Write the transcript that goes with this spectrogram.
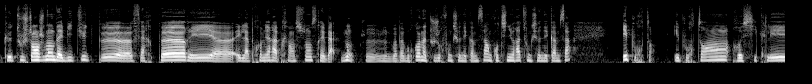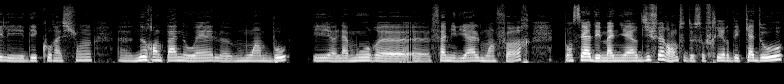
que tout changement d'habitude peut euh, faire peur euh, et, la première appréhension serait bah non, je, ne vois pas pourquoi on a toujours fonctionné comme ça, on continuera de fonctionner comme ça. Et pourtant, et pourtant, recycler les décorations euh, ne rend pas Noël moins beau et l'amour familial moins fort. Penser à des manières différentes de s'offrir des cadeaux,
